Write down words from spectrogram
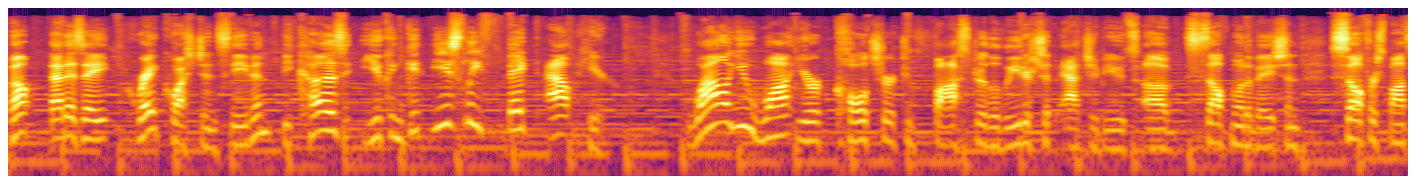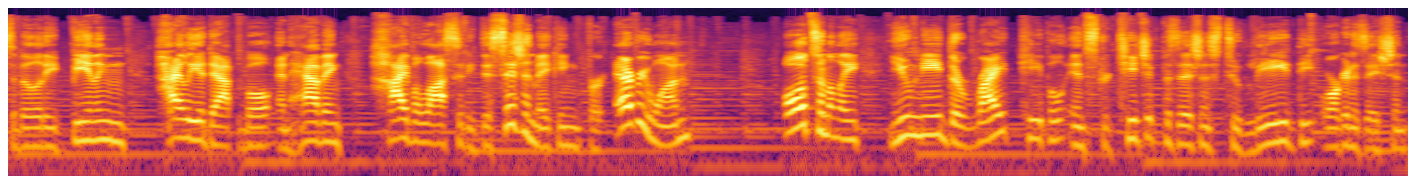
Well, that is a great question, Stephen, because you can get easily faked out here. While you want your culture to foster the leadership attributes of self motivation, self responsibility, being highly adaptable, and having high velocity decision making for everyone, Ultimately, you need the right people in strategic positions to lead the organization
